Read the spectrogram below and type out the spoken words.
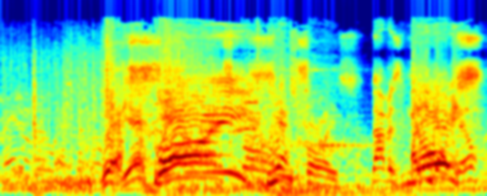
Made it through and still Yes! Yes, Yes! boys! Yes, boys. That was I didn't get a nice. kill.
